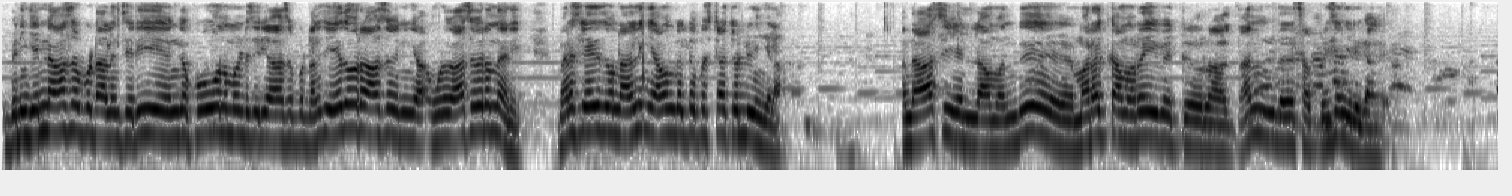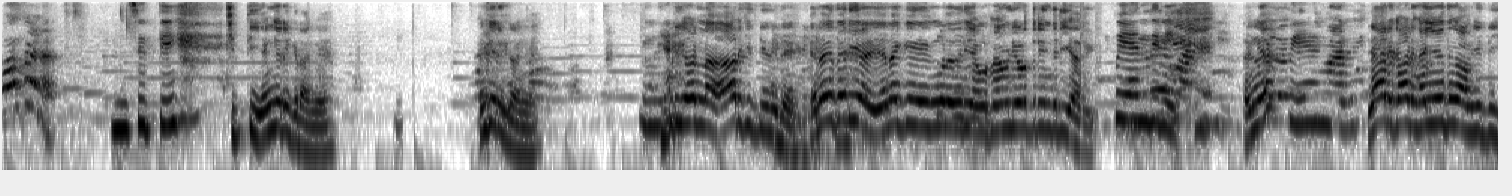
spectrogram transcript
இப்போ நீங்கள் என்ன ஆசைப்பட்டாலும் சரி எங்கே போகணுமென்று சரி ஆசைப்பட்டாலும் சரி ஏதோ ஒரு ஆசை நீங்கள் உங்களுக்கு ஆசை வரும் தானே? மனசில் எது சொன்னாலும் நீங்கள் அவங்கள்ட்ட ஃபஸ்ட்டாக சொல்லுவீங்களா? அந்த ஆசையெல்லாம் வந்து மறக்காம நிறைவேற்ற ஒரு ஆள் தான் இந்த சர்ப்ரைஸ் செஞ்சுருக்காங்க. சித்தி. சித்தி எங்கே இருக்கிறாங்க? எங்கே இருக்கிறாங்க? இப்படி காட்டினா யார் சித்தி இது எனக்கு தெரியாது. எனக்கு உங்களுக்கு தெரியாது. உங்க ஃபேமிலி ஒருத்தரையும் தெரியாது. புயந்தினி. யார்? காடு கையை வைத்துக்கலாம் சித்தி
